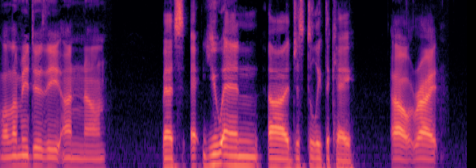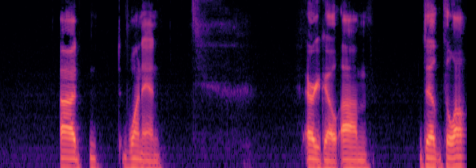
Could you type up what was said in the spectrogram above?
Well, let me do the unknown. That's uh, UN. Uh, just delete the K. Oh, right. Uh, one N. There you go. Um, the the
